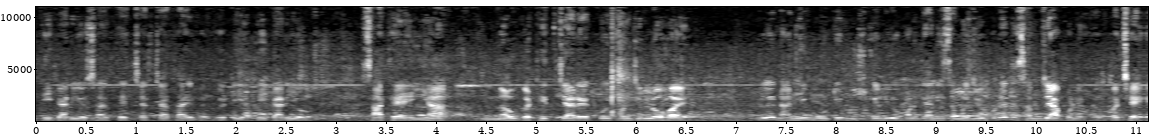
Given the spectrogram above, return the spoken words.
અધિકારીઓ સાથે ચર્ચા થાય, વહીવટી અધિકારીઓ સાથે અહીંયા નવગઠિત જ્યારે કોઈ પણ જિલ્લો હોય, એટલે નાની મોટી મુશ્કેલીઓ પણ ત્યાંની સમજવી પડે અને સમજ્યા પડે. પછી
